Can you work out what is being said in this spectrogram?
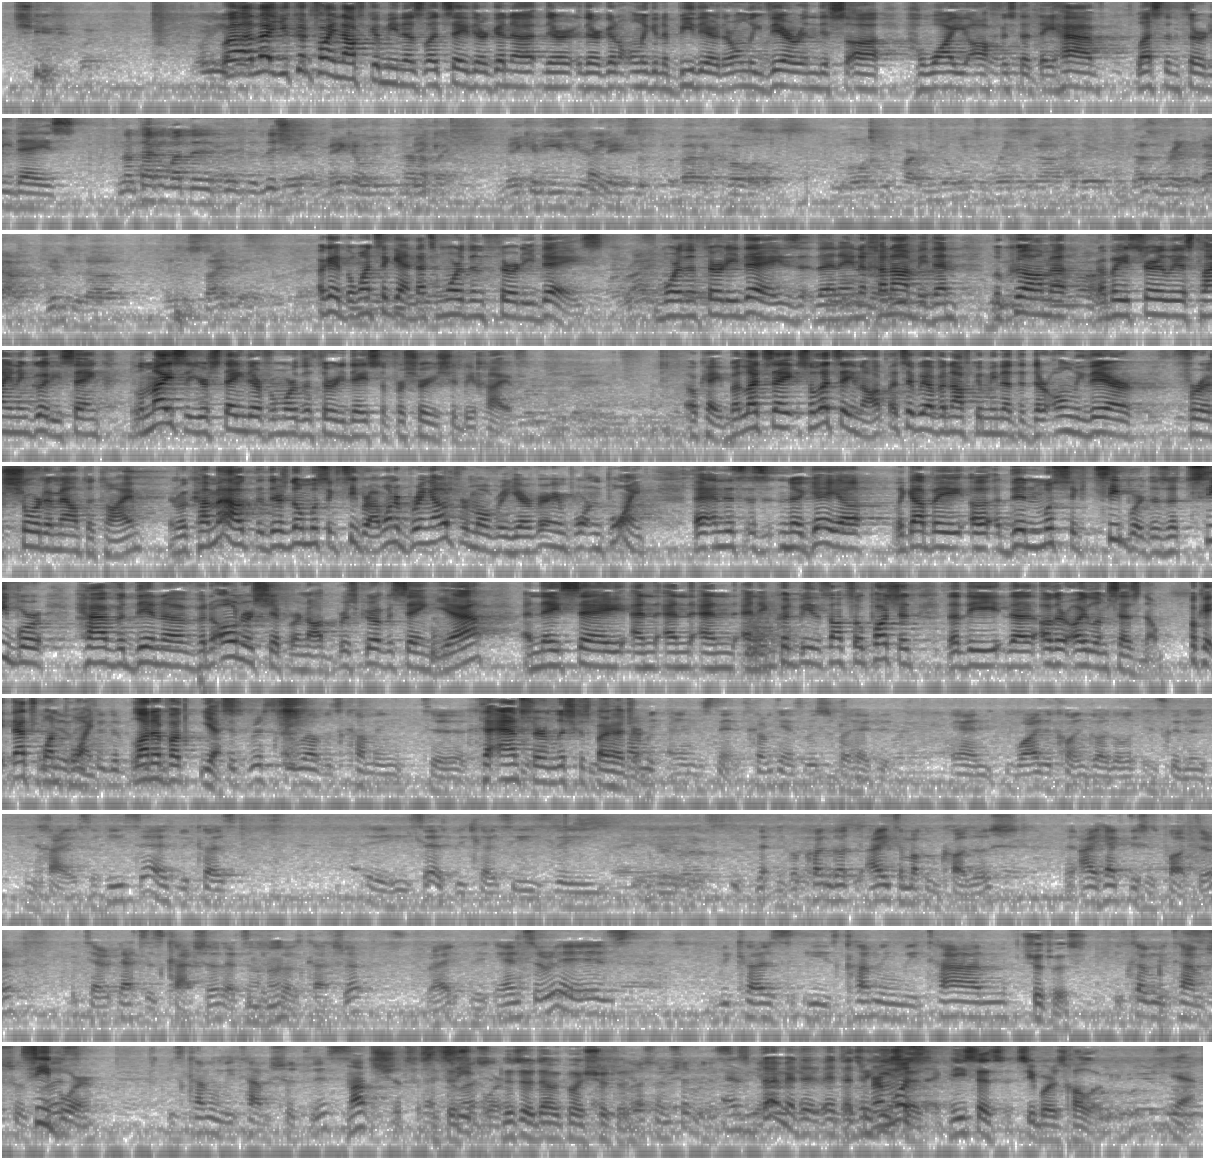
Gee. Well, you could find nafkaminas. Let's say they're gonna they're they're gonna only gonna be there. They're only there in this uh, Hawaii office that they have less than 30 days. And I'm talking about the the, the lishka. Make, make a, No, no, make, wait. make an easier Hey. case of- about a co-op who owns the apartment buildings and rents it out to their, doesn't rent it out, gives it out as a stipend. Okay, but once again, that's more than 30 days. More than 30 days, then Ein Chanami, then Lukulama, uh, Rabbi Yisraeli is tying and good. He's saying, Lamaisa, you're staying there for more than 30 days, so for sure you should be chayiv. Okay, but let's say, so let's say not. Let's say we have a nafkamina that they're only there for a short amount of time, and it'll come out that there's no musik tzibur. I want to bring out from over here a very important point, and this is nageya legabe a din musik tzibur. Does a tzibur have a din of an ownership or not? Briskrov is saying yeah, and they say, and and and and it could be it's not so pashut that the the other oilam says no. Okay, that's one point. A lot of yes The brisker is coming to. to answer lishkas bar I understand. It's coming to answer Lishkas Parhedrin. And why the Kohen Gadol is going to be chayiv. So he says because uh, he says because he's the uh, the Kohen Gadol. I am Makom Kadosh. and I hektish is Potter. That's his kasha. That's a Mm-hmm. mm kasha, right? The answer is because he's coming mitam. Shutvis. He's coming mitam shutvis. Tzibur, He's coming mitam shutvis. not shutfus, That's it's the. This is a Shutvis. Lashon shutvis. It's, Yeah. it's a That's different what he says. musik. He says Tzibor is Cholok. Yeah.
